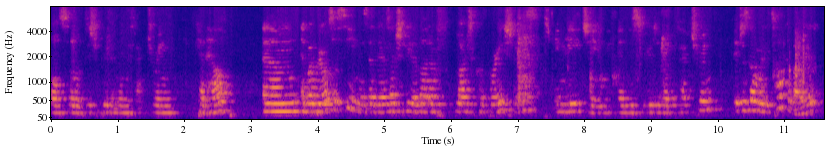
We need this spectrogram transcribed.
also distributed manufacturing can help. Um, and what we're also seeing is that there's actually a lot of large corporations engaging in distributed manufacturing. They just don't really talk about it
